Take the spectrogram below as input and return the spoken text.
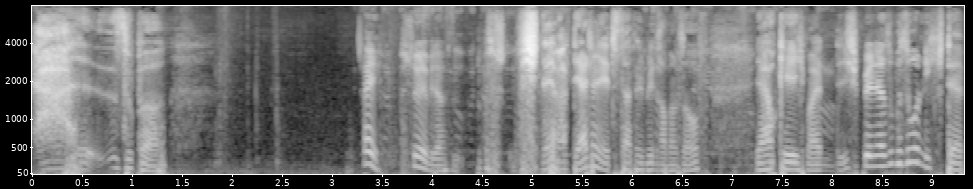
Ja, super. Hey, ja wieder. Bist, wie schnell war der denn jetzt? Da fällt mir gerade mal so auf. Ja, okay, ich meine, ich bin ja sowieso nicht der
